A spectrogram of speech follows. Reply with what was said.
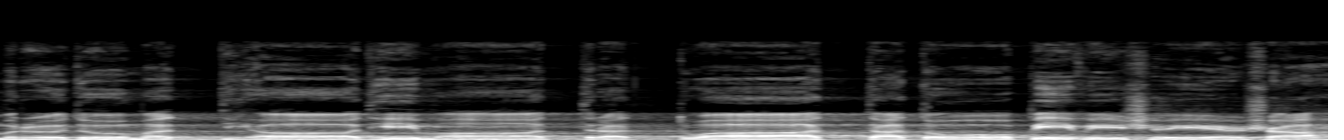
मृदुमध्याधिमात्रत्वात्ततोऽपि विशेषः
